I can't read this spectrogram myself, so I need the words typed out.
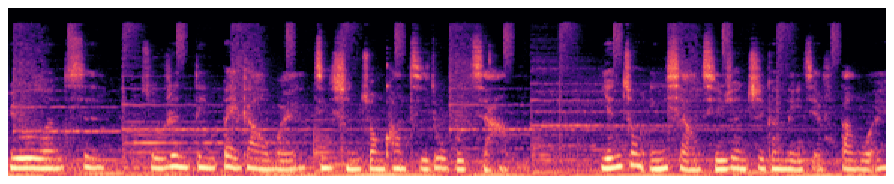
语无伦次，主认定被告为精神状况极度不佳，严重影响其认知跟理解范围，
